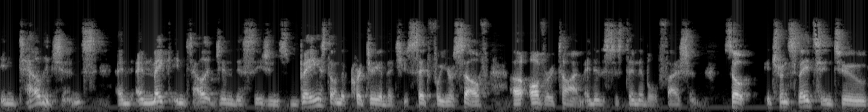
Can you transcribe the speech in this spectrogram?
intelligence and, and make intelligent decisions based on the criteria that you set for yourself uh, over time and in a sustainable fashion. So it translates into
